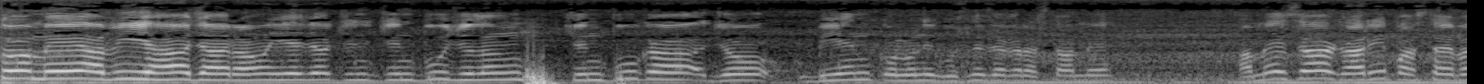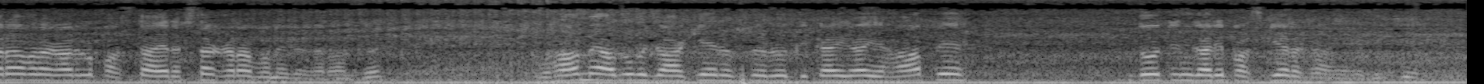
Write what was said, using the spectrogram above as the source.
तो मैं अभी यहाँ जा रहा हूँ। ये जो चिन, चिनपू जुलंग चिनपू का जो बी एन कॉलोनी घुसने जगह रास्ता में हमेशा गाड़ी फंसता है बड़ा बड़ा गाड़ी फंसता है रास्ता खराब होने का कारण से। वहाँ मैं आप लोग को जाके दिखाएगा। यहाँ पे दो तीन गाड़ी फंस के रखा है देखिए।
